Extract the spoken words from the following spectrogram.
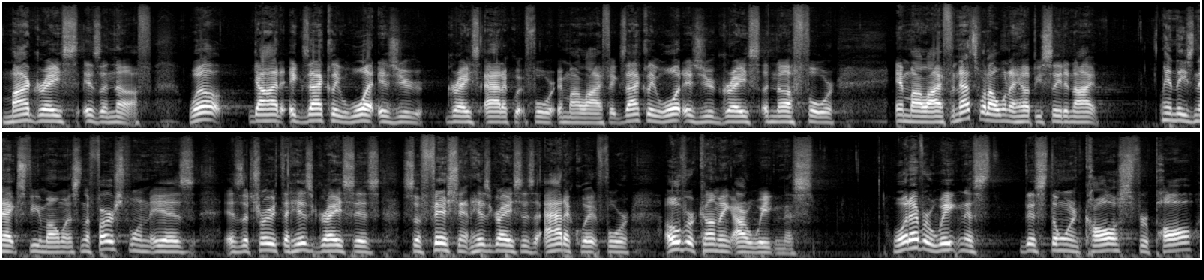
My grace is enough. Well, God, exactly what is your grace adequate for in my life? Exactly what is your grace enough for in my life? And that's what I want to help you see tonight in these next few moments. And the first one is, is the truth that His grace is sufficient, His grace is adequate for overcoming our weakness. Whatever weakness this thorn caused for Paul,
